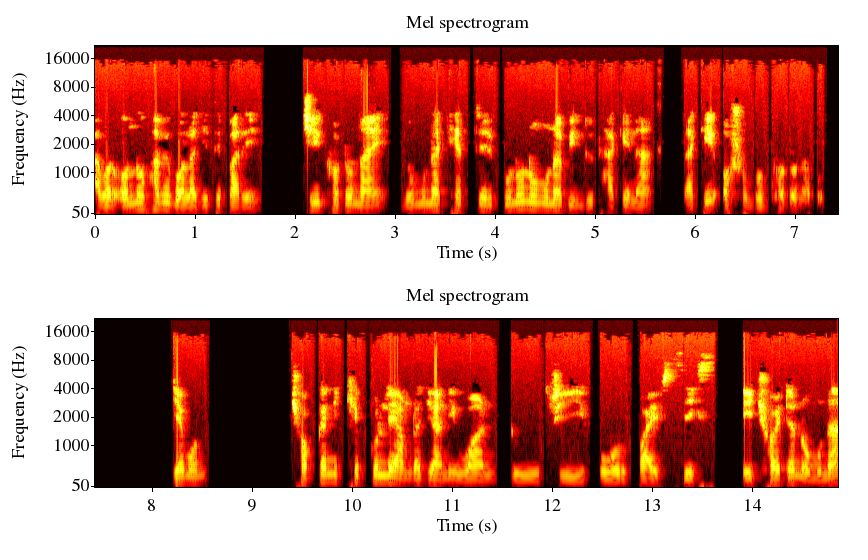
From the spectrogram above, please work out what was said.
আবার অন্যভাবে বলা যেতে পারে, যে ঘটনায় নমুনা ক্ষেত্রের কোনো নমুনা বিন্দু থাকে না, তাকে অসম্ভব ঘটনা বলে। যেমন, ছক্কা নিক্ষেপ করলে আমরা জানি one two three four five six এই ছয়টা নমুনা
